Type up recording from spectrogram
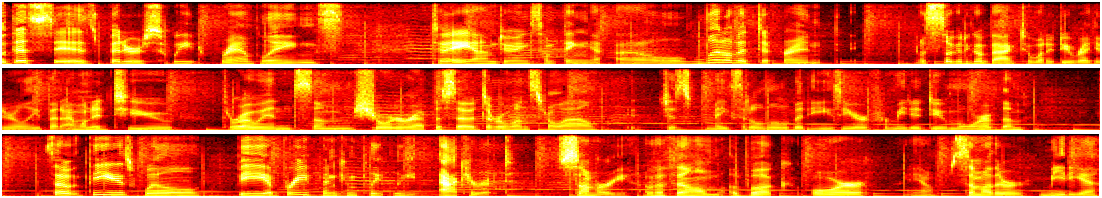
this is Bittersweet Ramblings. Today I'm doing something a little bit different. I'm still going to go back to what I do regularly, but I wanted to throw in some shorter episodes every once in a while. It just makes it a little bit easier for me to do more of them. So these will be a brief and completely accurate summary of a film, a book, or, you know, some other media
